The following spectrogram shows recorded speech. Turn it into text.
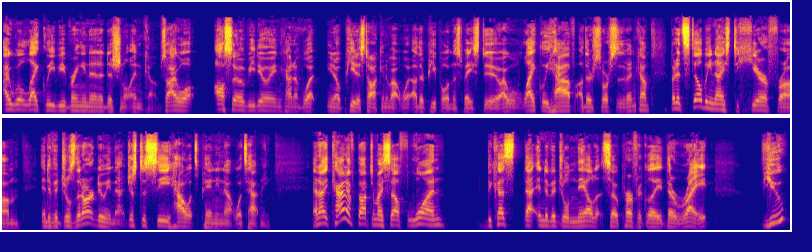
I will likely be bringing in additional income. So I will also be doing kind of what you know Pete is talking about, what other people in the space do. I will likely have other sources of income, but it'd still be nice to hear from individuals that aren't doing that, just to see how it's panning out, what's happening." And I kind of thought to myself, one, because that individual nailed it so perfectly, they're right. If you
